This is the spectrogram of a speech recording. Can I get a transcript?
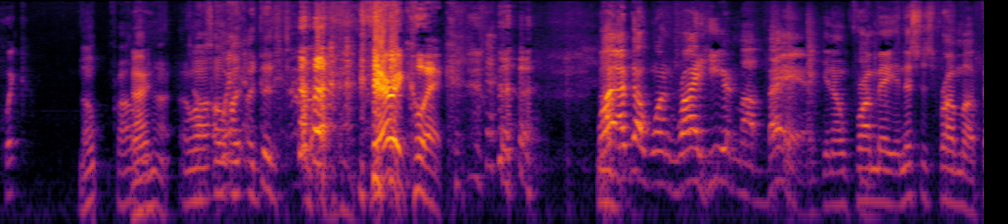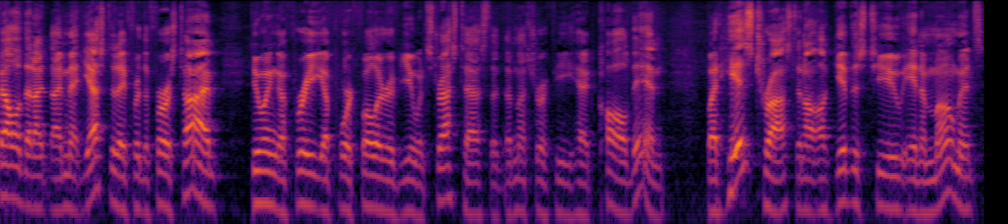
Quick. Nope, probably All right. not. Well, oh, I, I did. Very quick. One Well, I've got one right here in my bag, you know, from a, and this is from a fellow that I, I met yesterday for the first time doing a free uh, portfolio review and stress test. That I'm not sure if he had called in, but his trust, and I'll, I'll give this to you in a moment,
